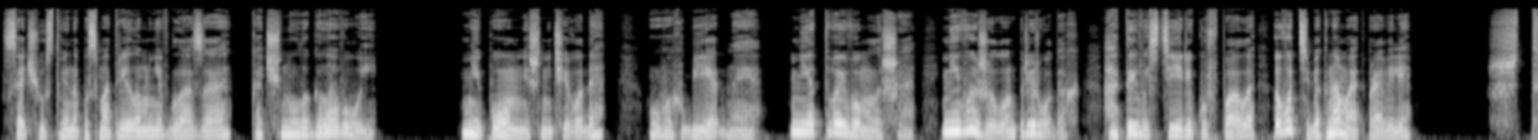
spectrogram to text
сочувственно посмотрела мне в глаза, качнула головой. «Не помнишь ничего, да? Ох, бедная. Нет твоего малыша. Не выжил он при родах. А ты в истерику впала. Вот тебя к нам и отправили». «Что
